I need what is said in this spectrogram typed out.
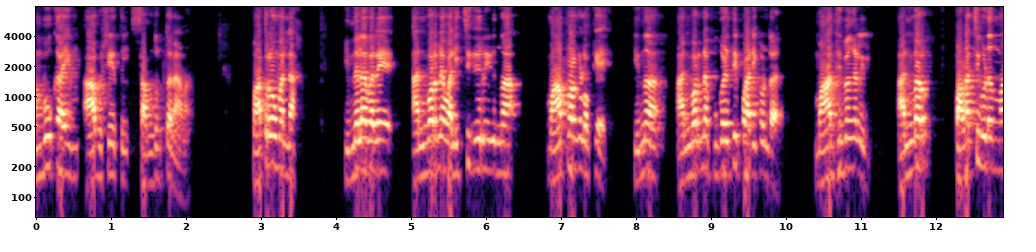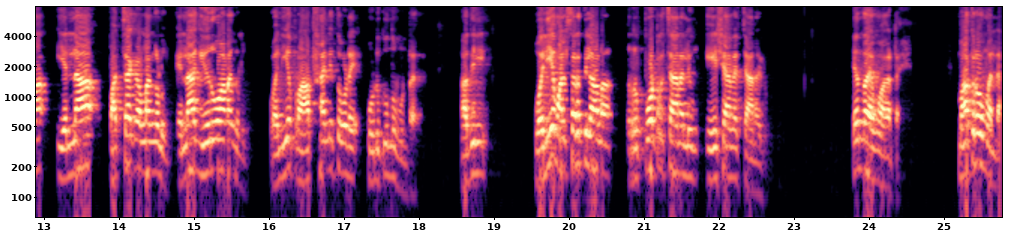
അമ്പൂക്കായും ആ വിഷയത്തിൽ സംതൃപ്തനാണ്. മാത്രവുമല്ല ഇന്നലെ വരെ അൻവറിനെ വലിച്ചു കീറിയിരുന്ന മാപ്പറകളൊക്കെ ഇന്ന് അൻവറിനെ പുകഴ്ത്തി പാടിക്കൊണ്ട് മാധ്യമങ്ങളിൽ അൻവർ പടച്ചുവിടുന്ന എല്ലാ പച്ചക്കള്ളങ്ങളും എല്ലാ ഗീർവാണങ്ങളും വലിയ പ്രാധാന്യത്തോടെ കൊടുക്കുന്നുമുണ്ട്. അതിൽ വലിയ മത്സരത്തിലാണ് റിപ്പോർട്ടർ ചാനലും ഏഷ്യാനെറ്റ് ചാനലും. എന്തായാലും ആകട്ടെ മാത്രവുമല്ല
